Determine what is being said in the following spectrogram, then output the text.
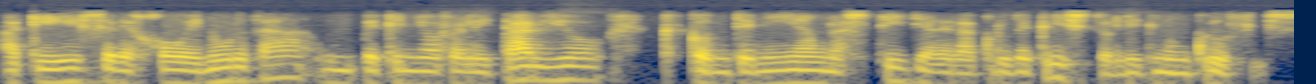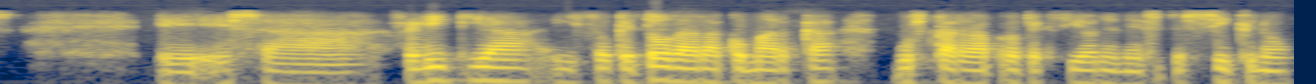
Aquí se dejó en Urda un pequeño relicario que contenía una astilla de la Cruz de Cristo, el Lignum Crucis. Eh, esa reliquia hizo que toda la comarca buscara protección en este signo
